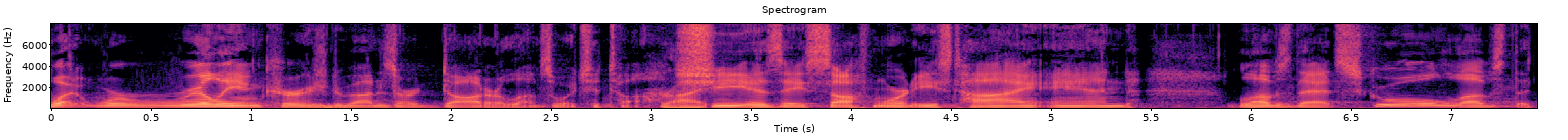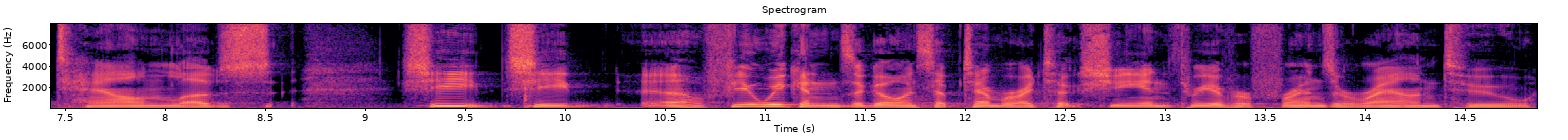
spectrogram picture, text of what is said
what we're really encouraged about is our daughter loves Wichita. Right. She is a sophomore at East High and loves that school, loves the town, loves. She she uh, a few weekends ago in September, I took she and three of her friends around to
